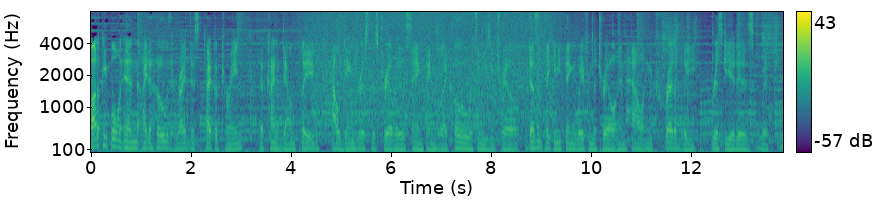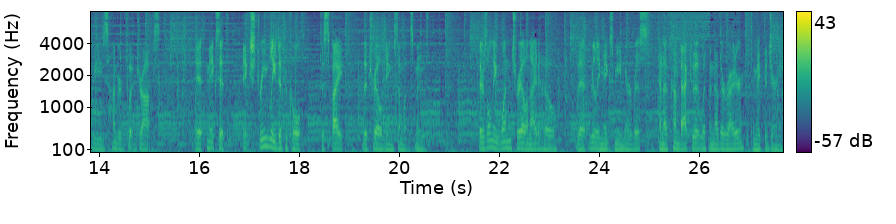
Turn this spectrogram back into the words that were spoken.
Lot of people in Idaho that ride this type of terrain have kind of downplayed how dangerous this trail is, saying things like, oh, it's an easy trail. Doesn't take anything away from the trail and how incredibly risky it is with these 100 foot drops. It makes it extremely difficult despite the trail being somewhat smooth. There's only one trail in Idaho that really makes me nervous, and I've come back to it with another rider to make the journey.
